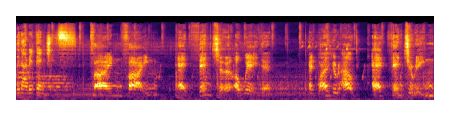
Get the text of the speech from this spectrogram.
with our adventures. Fine, fine. Adventure away then. And while you're out adventuring,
